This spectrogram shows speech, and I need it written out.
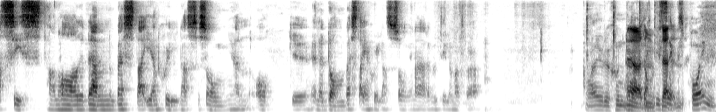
assist. Han har den bästa enskilda säsongen och eh, eller de bästa enskilda säsongerna är det väl till och med tror jag. Han gjorde Ja, de 136 poäng.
